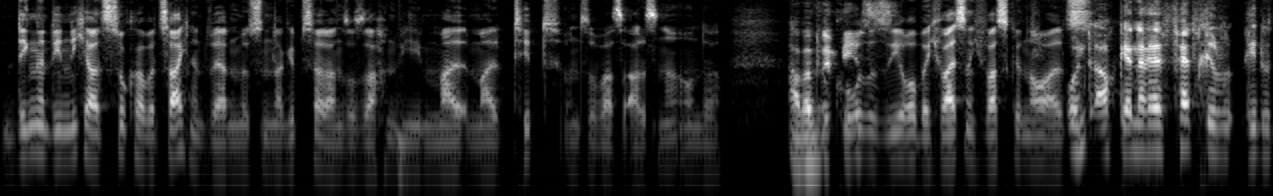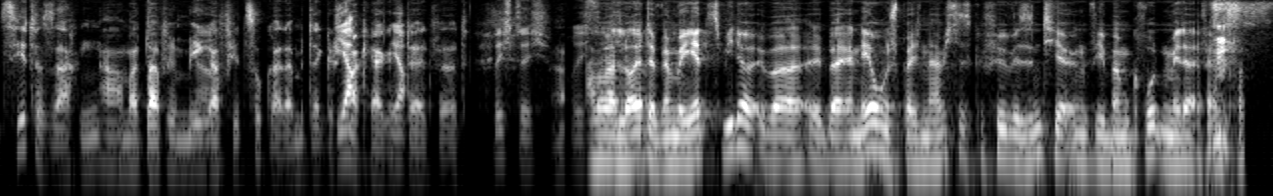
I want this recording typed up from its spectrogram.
Dinge, die nicht als Zucker bezeichnet werden müssen. Da gibt es ja dann so Sachen wie Mal Maltit und sowas alles, ne? Und äh, aber Glukosesirup, ich weiß nicht, was genau als. Und auch generell fettreduzierte Sachen haben halt dafür mega Ja. viel Zucker, damit der Ja, Geschmack hergestellt wird. richtig, richtig. aber Leute, wenn wir jetzt wieder über, über Ernährung sprechen, habe ich das Gefühl, wir sind hier irgendwie beim Quotenmeter FM Podcast.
